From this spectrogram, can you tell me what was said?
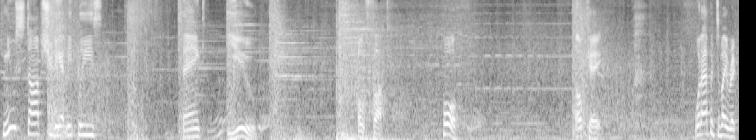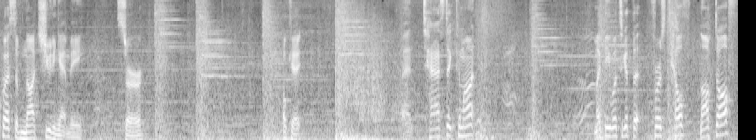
Can you stop shooting at me, please? Thank you. Oh, fuck. Oh. Okay. What happened to my request of not shooting at me, sir? Okay. Fantastic, come on. Might be able to get the first health knocked off.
